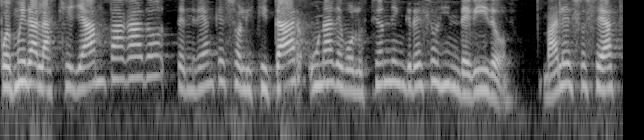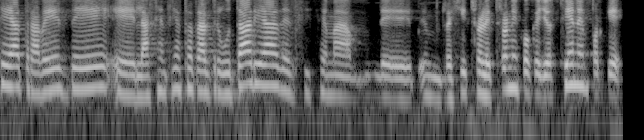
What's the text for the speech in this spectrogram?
Pues mira, las que ya han pagado tendrían que solicitar una devolución de ingresos indebidos. ¿Vale? Eso se hace a través de eh, la Agencia Estatal Tributaria, del sistema de em, registro electrónico que ellos tienen, porque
